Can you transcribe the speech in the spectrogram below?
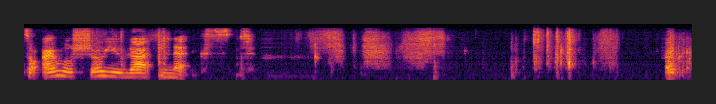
So I will show you that next. Okay.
